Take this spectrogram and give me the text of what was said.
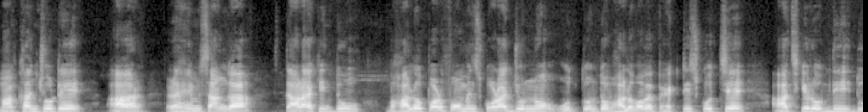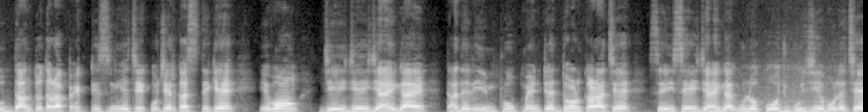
মাখান ছোটে আর রাহেম সাঙ্গা, তারা কিন্তু ভালো পারফরমেন্স করার জন্য অত্যন্ত ভালোভাবে প্র্যাকটিস করছে। আজকের অবধি দুর্দান্ত তারা প্র্যাকটিস নিয়েছে কোচের কাছ থেকে এবং যেই যেই জায়গায় তাদের ইমপ্রুভমেন্টের দরকার আছে। সেই সেই জায়গাগুলো কোচ বুঝিয়ে বলেছে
